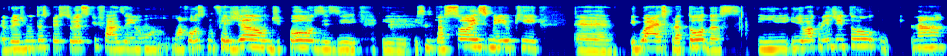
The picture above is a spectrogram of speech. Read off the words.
Eu vejo muitas pessoas que fazem um, um arroz com feijão de poses e, e, e situações meio que é, iguais para todas, e, e, eu acredito na,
